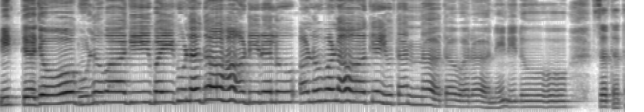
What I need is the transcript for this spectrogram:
ನಿತ್ಯ ಜೋಗುಳವಾಗಿ ಬೈಗುಳದ ಹಾಡಿರಲು ಅಳುವಳಾಕೆಯು ತನ್ನ ತವರ ನೆನೆದು ಸತತ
